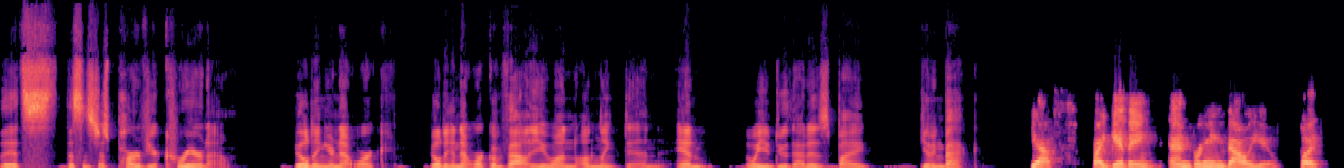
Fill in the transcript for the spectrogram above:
it's this is just part of your career now. Building your network, building a network of value on on LinkedIn, and the way you do that is by giving back. Yes, by giving and bringing value. But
